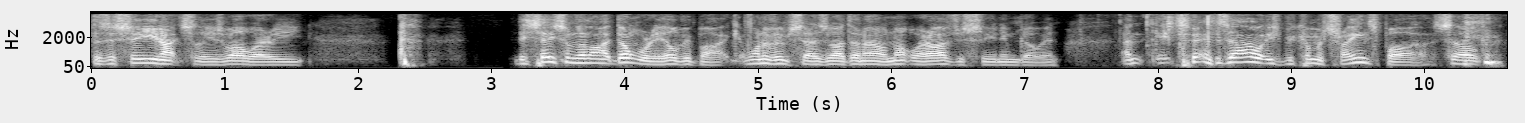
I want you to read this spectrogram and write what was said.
there's a scene actually as well where he they say something like, "Don't worry, he'll be back." One of them says, well, "I don't know, not where I've just seen him going," and it turns out he's become a train spotter. So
